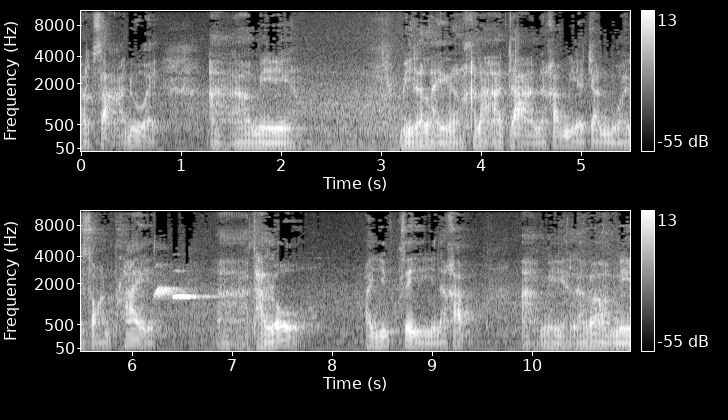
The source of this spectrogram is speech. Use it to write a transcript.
ทักษะด้วยมีมีหลายคณะอาจารย์นะครับ มีอาจารย์หมวยสอนไพร่อ่าทาโร่ไพยิปซีนะครับมีแล้วก็มี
